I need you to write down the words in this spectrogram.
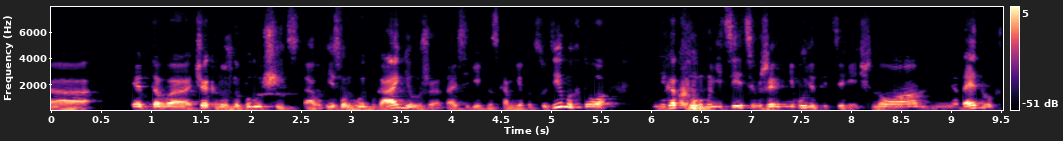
а, этого человека нужно получить. Да, вот если он будет в Гааге уже, да, сидеть на скамье подсудимых, то никаком иммунитете уже не будет идти речь. Но до этого, к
